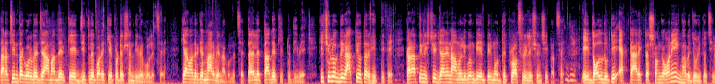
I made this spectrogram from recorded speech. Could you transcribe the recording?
তারা চিন্তা করবে যে আমাদেরকে জিতলে পরে কে প্রোটেকশন দিবে বলেছে কে আমাদেরকে মারবে না বলেছে তাহলে তাদেরকে একটু দিবে। কিছু লোক দিবে আত্মীয়তার ভিত্তিতে। কারণ আপনি নিশ্চয়ই জানেন আওয়ামী লীগ এবং বিএনপির মধ্যে ক্রস রিলেশনশিপ আছে। এই দল দুটি একটা আরেকটার সঙ্গে অনেকভাবে জড়িত ছিল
